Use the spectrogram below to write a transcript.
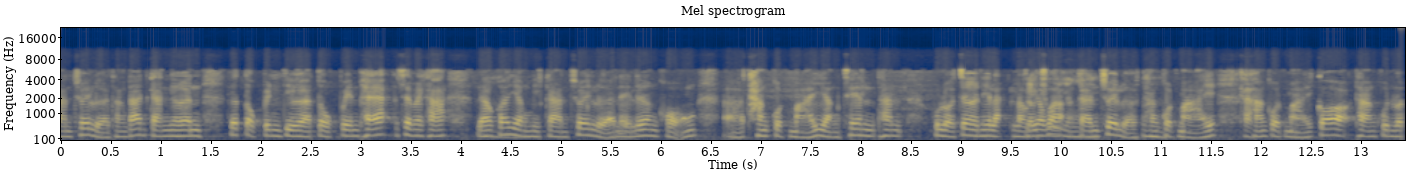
การช่วยเหลือทางด้านการเงินเพื่อตกเป็นเหยื่อตกเป็นแพะใช่ไหมคะ แล้วก็ยังมีการช่วยเหลือในเรื่องของอาทางกฎหมายอย่างเช่น ท่านคุณโรเจอร์นี่แหละเราเรียกว่าเราช่วยยังไงการช่วยเหลือทางกฎหมายค่ะทางกฎหมายก็ทางคุณโร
